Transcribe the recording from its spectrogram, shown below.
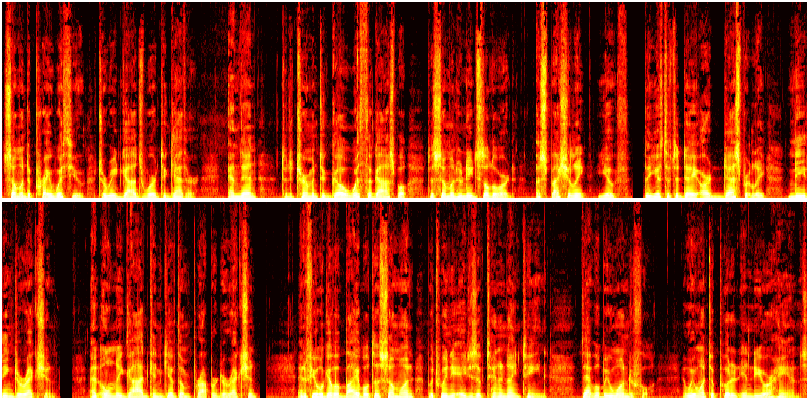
someone to pray with you, to read God's Word together, and then to determine to go with the gospel to someone who needs the Lord, especially youth. The youth of today are desperately needing direction, and only God can give them proper direction. And if you will give a Bible to someone between the ages of 10 and 19, that will be wonderful. And we want to put it into your hands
